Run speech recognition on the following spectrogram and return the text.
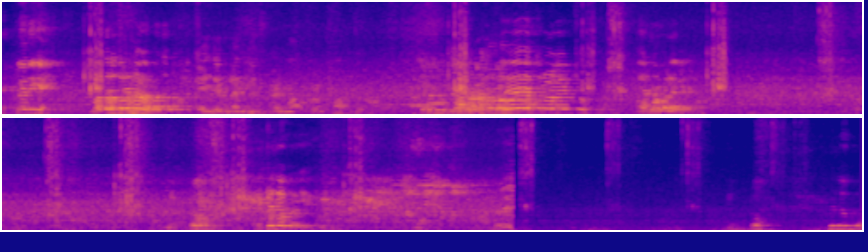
একটু এদিকে মাথাটা ধরো না মাথাটা ধরো এই দেখুন মাথাটা ধরো এ একটু আরে নামালে কেন? একটু দেবো। একটু একটু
